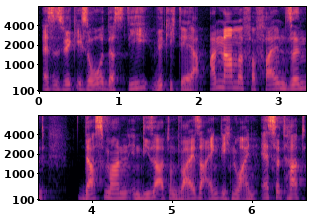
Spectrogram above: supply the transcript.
Es ist wirklich so, dass die wirklich der Annahme verfallen sind, dass man in dieser Art und Weise eigentlich nur ein Asset hat,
